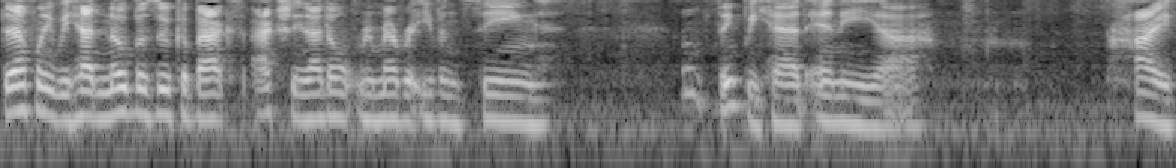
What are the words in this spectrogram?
definitely we had no bazooka backs. Actually, I don't remember even seeing, I don't think we had any uh, high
